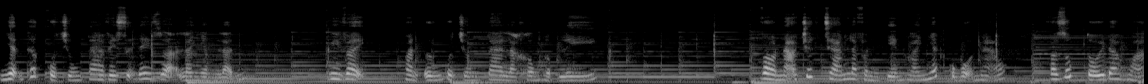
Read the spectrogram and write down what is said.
nhận thức của chúng ta về sự đe dọa là nhầm lẫn. Vì vậy, phản ứng của chúng ta là không hợp lý. Vỏ não trước chán là phần tiến hóa nhất của bộ não và giúp tối đa hóa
